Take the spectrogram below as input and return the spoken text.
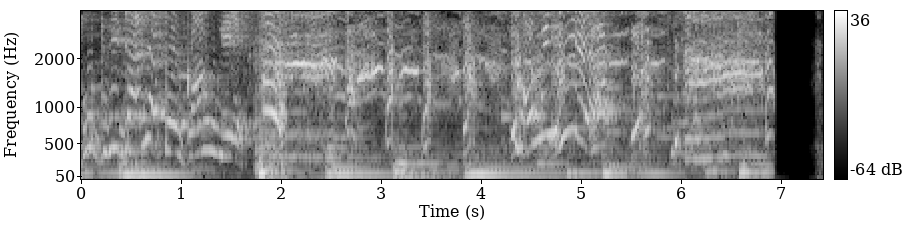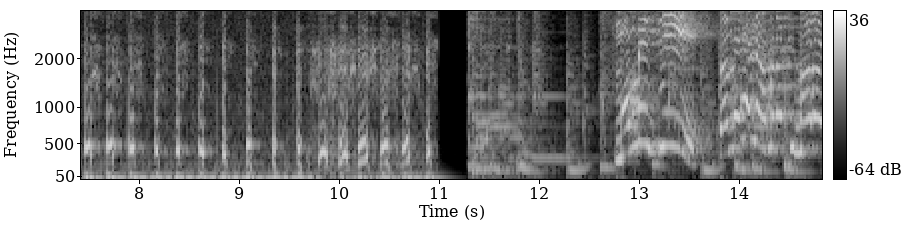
સુધરી જા ને તો ઘણું એ. મમ્મીજી તમે હે ને હમણાંથી મારા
